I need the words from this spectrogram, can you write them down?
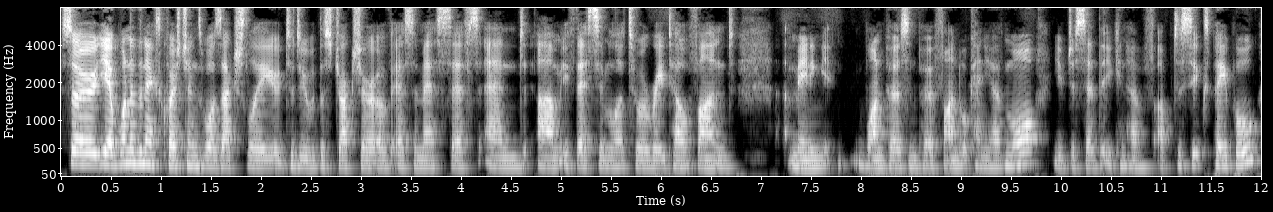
So, yeah, one of the next questions was actually to do with the structure of SMSFs and um, if they're similar to a retail fund, meaning one person per fund, or can you have more? You've just said that you can have up to six people.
